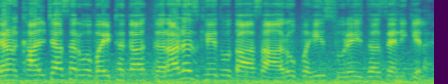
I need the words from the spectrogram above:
कारण खालच्या सर्व बैठका कराडच घेत होता असा आरोपही सुरेश धस यांनी केलाय.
